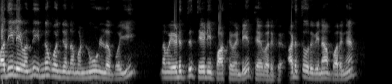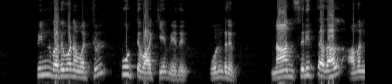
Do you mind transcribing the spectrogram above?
பதிலை வந்து இன்னும் கொஞ்சம் நம்ம நூலில் போய் நம்ம எடுத்து தேடி பார்க்க வேண்டிய தேவை இருக்குது அடுத்த ஒரு வினா பாருங்கள் பின் வருவனவற்றுள் கூட்டு வாக்கியம் எது? ஒன்று நான் சிரித்ததால் அவன்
